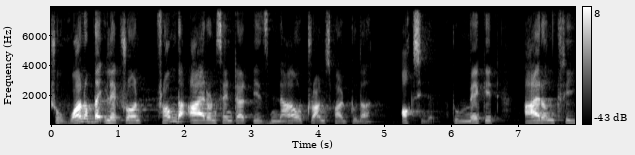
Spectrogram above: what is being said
So, one of the electron from the iron center is now transferred to the oxygen to make it iron 3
